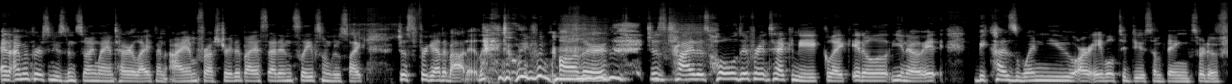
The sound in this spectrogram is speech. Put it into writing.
And I'm a person who's been sewing my entire life, and I am frustrated by a set in sleeve. So I'm just like, just forget about it. Like, don't even bother. just try this whole different technique. Like it'll, you know, it because when you are able to do something sort of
